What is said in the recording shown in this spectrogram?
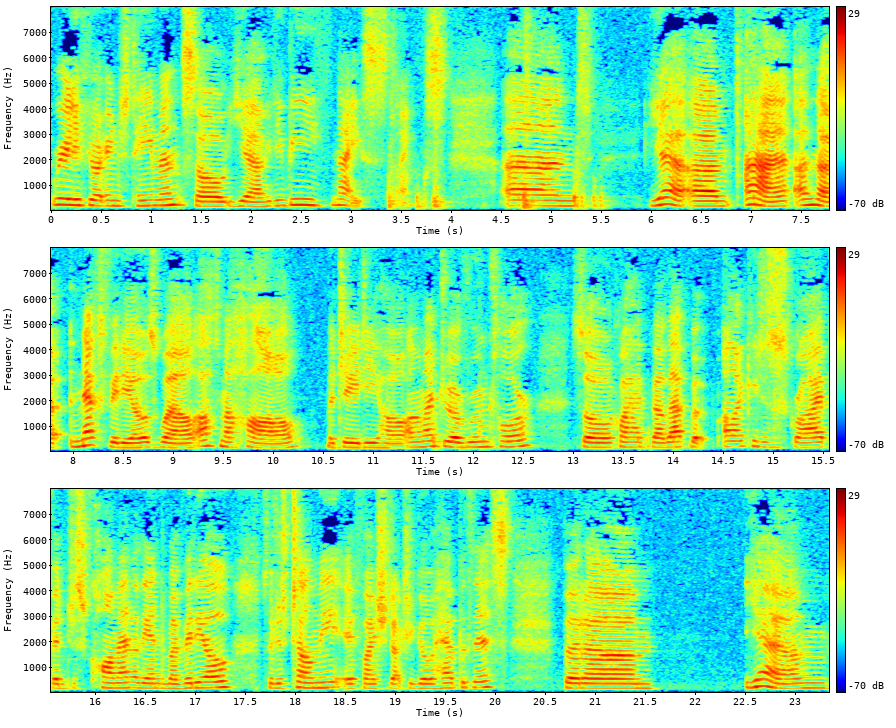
really for your entertainment, so yeah, could you be nice? Thanks. And, yeah, um, and, and the next video as well, after my haul, my JD haul, I might do a room tour, so quite happy about that, but i like you to subscribe and just comment at the end of my video, so just tell me if I should actually go ahead with this, but, um, yeah, I'm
